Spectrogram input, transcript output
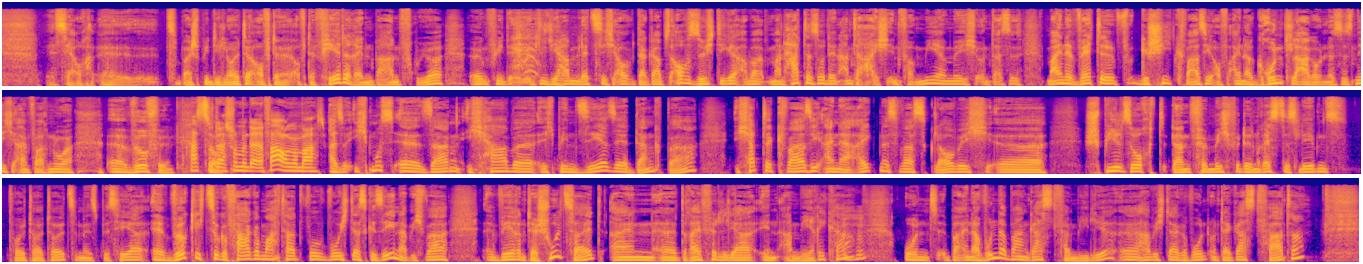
ist ja auch äh, zum Beispiel die Leute auf der, auf der Pferderennbahn früher irgendwie, die, die haben letztlich auch, da gab es auch Süchtige, aber man hatte so den Anteil, ah, ich informiere mich und das ist meine Wette geschieht quasi auf einer Grundlage und es ist nicht einfach nur äh, Würfeln. Hast so. du das schon mit der Erfahrung gemacht? Also ich muss äh, sagen, ich habe, ich bin sehr, sehr dankbar. Ich hatte quasi ein Ereignis, was, glaube ich, äh, Spielsucht dann für mich für den Rest des Lebens toi toi toi zumindest bisher, äh, wirklich zur Gefahr gemacht hat, wo, wo ich das gesehen habe. Ich war äh, während der Schulzeit ein äh, Dreivierteljahr in Amerika mhm. und bei einer wunderbaren Gastfamilie äh, habe ich da gewohnt und der Gastvater,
